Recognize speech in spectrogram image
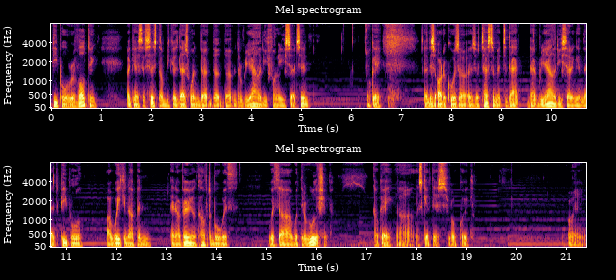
people revolting against the system because that's when the, the, the, the reality finally sets in. Okay. And this article is a, is a testament to that, that reality setting in that people are waking up and, and are very uncomfortable with, with, uh, with their rulership. Okay. Uh, let's get this real quick. All right.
